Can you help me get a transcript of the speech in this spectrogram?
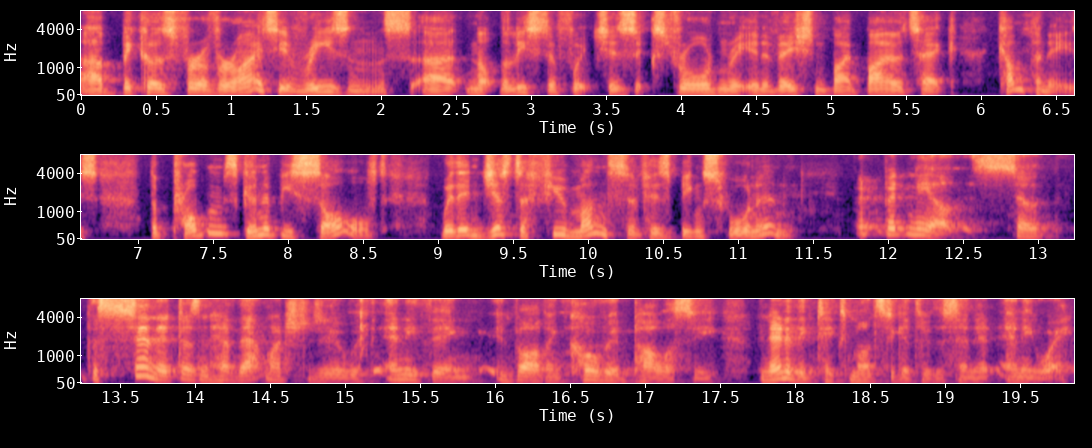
uh, because, for a variety of reasons, uh, not the least of which is extraordinary innovation by biotech companies, the problem's going to be solved within just a few months of his being sworn in. But, but Niall, so the Senate doesn't have that much to do with anything involving COVID policy. And anything takes months to get through the Senate anyway.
